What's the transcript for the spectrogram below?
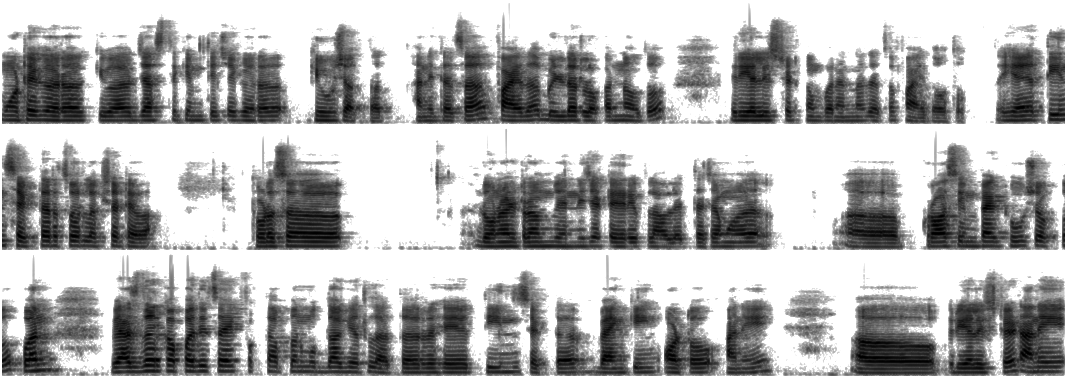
मोठे घरं किंवा जास्त किमतीचे घरं घेऊ शकतात. आणि त्याचा फायदा बिल्डर लोकांना होतो. रिअल इस्टेट कंपन्यांना त्याचा फायदा होतो. तर ह्या तीन सेक्टर्सवर लक्ष ठेवा. थोडंसं डोनाल्ड ट्रम्प यांनी जे टेरिफ लावलेत त्याच्यामुळं क्रॉस इम्पॅक्ट होऊ शकतो. पण व्याजदर कपातीचा एक फक्त आपण मुद्दा घेतला तर हे तीन सेक्टर बँकिंग ऑटो आणि रिअल इस्टेट आणि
